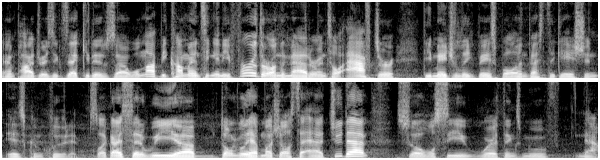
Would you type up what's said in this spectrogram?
And Padres executives uh, will not be commenting any further on the matter until after the Major League Baseball investigation is concluded. So, like I said, we uh, don't really have much else to add to that, so we'll see where things move now.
